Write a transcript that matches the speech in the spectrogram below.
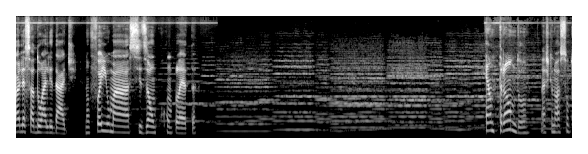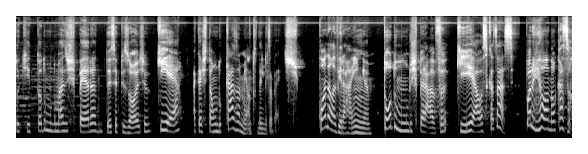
olha essa dualidade. Não foi uma cisão completa. Entrando, acho que no assunto que todo mundo mais espera desse episódio, que é a questão do casamento da Elizabeth. Quando ela vira rainha, todo mundo esperava que ela se casasse. Porém, ela não casou.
